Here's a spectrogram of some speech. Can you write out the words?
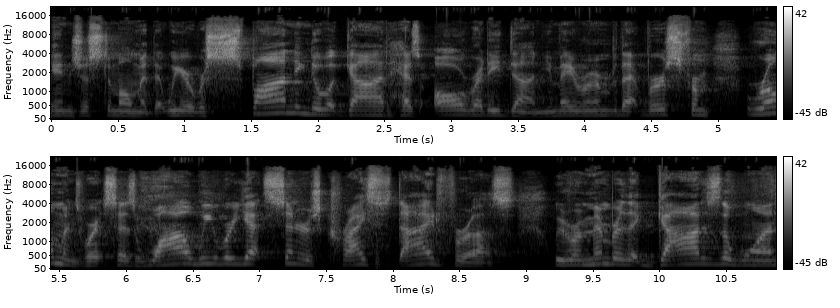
in just a moment. That we are responding to what God has already done. You may remember that verse from Romans where it says, While we were yet sinners, Christ died for us. We remember that God is the one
